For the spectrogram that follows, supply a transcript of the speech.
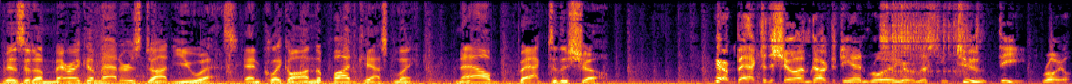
Visit americamatters.us and click on the podcast link. Now back to the show. We are back to the show. I'm Dr. Dan Royal. You're listening to the Royal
